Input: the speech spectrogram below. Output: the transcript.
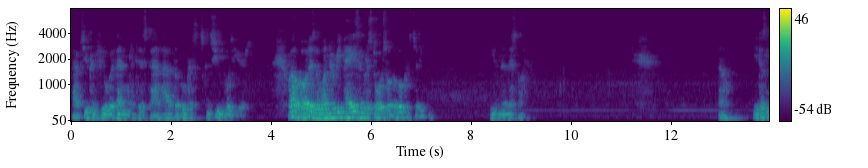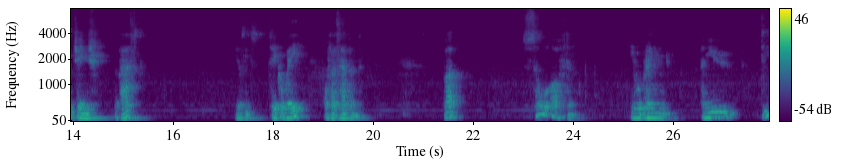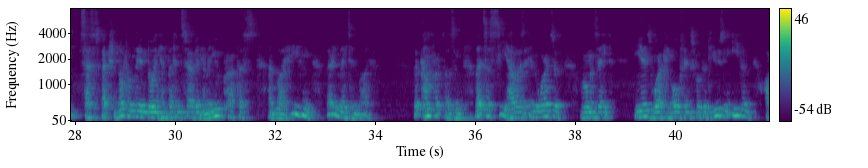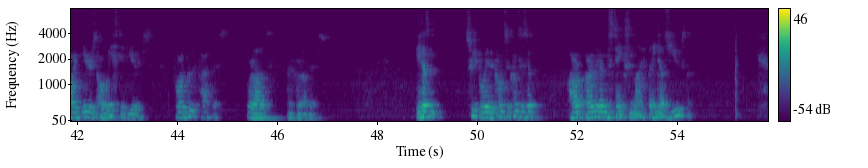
Perhaps you can feel with them what it is to have had the locusts consume those years. Well, God is the one who repays and restores what the locusts have eaten, even in this life. Now, He doesn't change the past. He doesn't take away what has happened. But so often, He will bring a new deep satisfaction, not only in knowing Him, but in serving Him, a new purpose and life, even very late in life, that comforts us and lets us see how, as in the words of Romans 8, He is working all things for good, using even our years, our wasted years, for a good purpose, for us and for others. He doesn't sweep away the consequences of our earlier mistakes in life, but He does use them.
